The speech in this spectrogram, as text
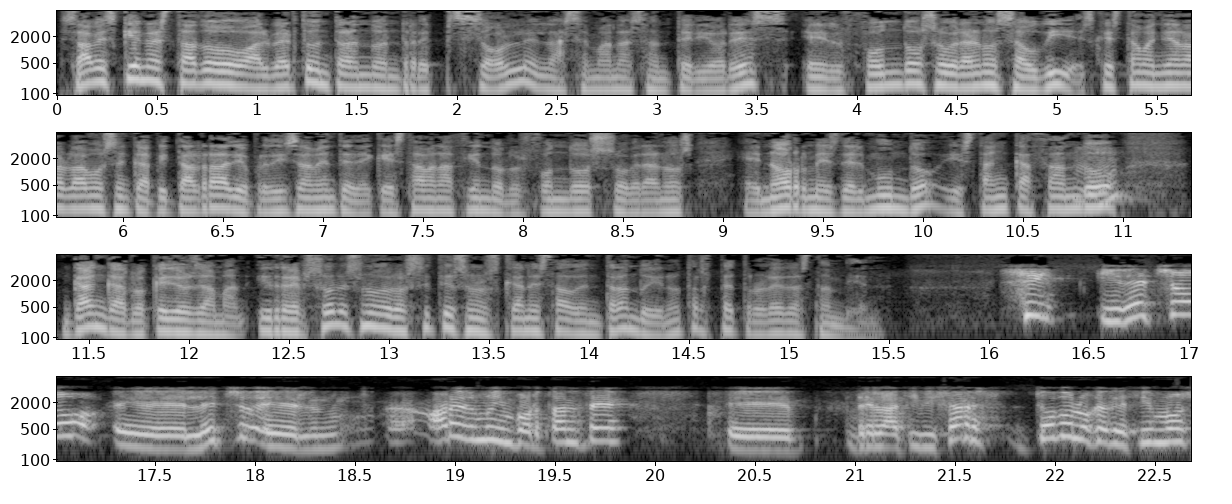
¿Sabes quién ha estado, Alberto, entrando en Repsol en las semanas anteriores? El Fondo Soberano Saudí. Es que esta mañana hablamos en Capital Radio precisamente de que estaban haciendo los fondos soberanos enormes del mundo y están cazando gangas, lo que ellos llaman. Y Repsol es uno de los sitios en los que han estado entrando y en otras petroleras también. Sí, y de hecho, eh, el hecho, ahora es muy importante eh, relativizar todo lo que decimos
